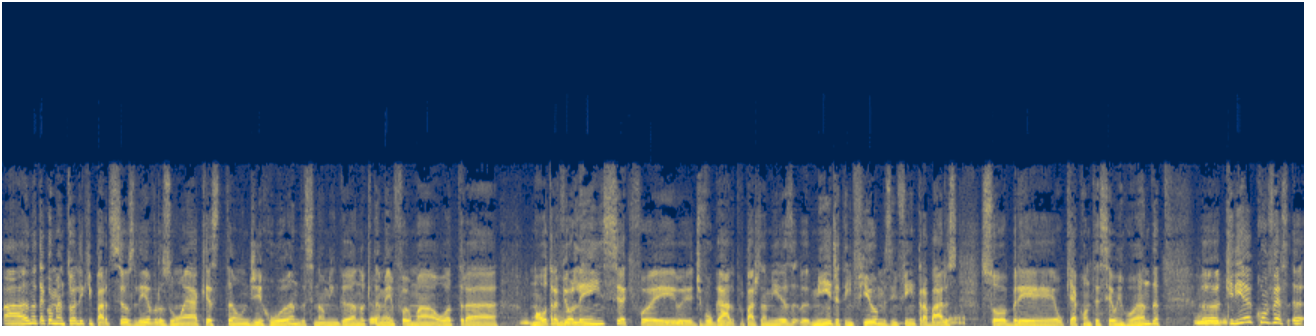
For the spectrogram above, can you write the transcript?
a Ana até comentou ali que parte dos seus livros, um é a questão de Ruanda, se não me engano, que também foi uma outra uma outra violência que foi divulgado por parte da mesa- mídia, tem filmes, enfim, trabalhos sobre o que aconteceu em Ruanda. Ah, queria convers- ah,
